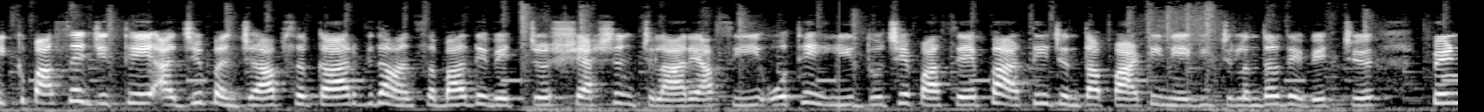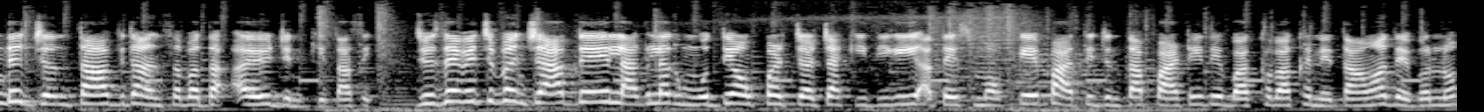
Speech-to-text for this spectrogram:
ਇੱਕ ਪਾਸੇ ਜਿੱਥੇ ਅੱਜ ਪੰਜਾਬ ਸਰਕਾਰ ਵਿਧਾਨ ਸਭਾ ਦੇ ਵਿੱਚ ਸੈਸ਼ਨ ਚਲਾ ਰਿਹਾ ਸੀ, ਉਥੇ ਹੀ ਦੂਜੇ ਪਾਸੇ ਭਾਰਤੀ ਜਨਤਾ ਪਾਰਟੀ ਨੇ ਵੀ ਜਲੰਧਰ ਦੇ ਵਿੱਚ ਪਿੰਡ ਜਨਤਾ ਵਿਧਾਨ ਸਭਾ ਦਾ ਆਯੋਜਨ ਕੀਤਾ ਸੀ। ਜਿਸ ਦੇ ਵਿੱਚ ਪੰਜਾਬ ਦੇ ਅਲੱਗ-ਅਲੱਗ ਮੁੱਦਿਆਂ ਉੱਪਰ ਚਰਚਾ ਕੀਤੀ ਗਈ ਅਤੇ ਇਸ ਮੌਕੇ ਭਾਰਤੀ ਜਨਤਾ ਪਾਰਟੀ ਦੇ ਵੱਖ-ਵੱਖ ਨੇਤਾਵਾਂ ਦੇ ਵੱਲੋਂ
